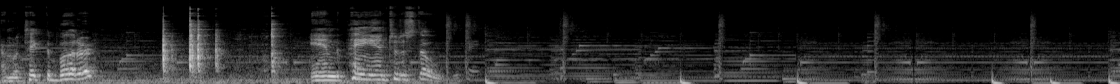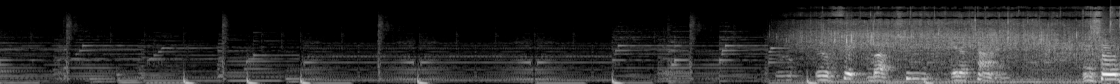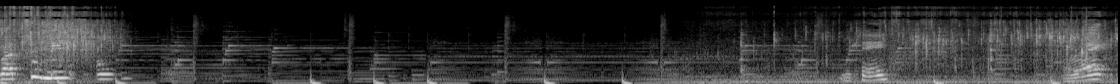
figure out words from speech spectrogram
I'm gonna take the butter and the pan to the stove. It'll fit about two at a time. And so about two minutes Okay. All right.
